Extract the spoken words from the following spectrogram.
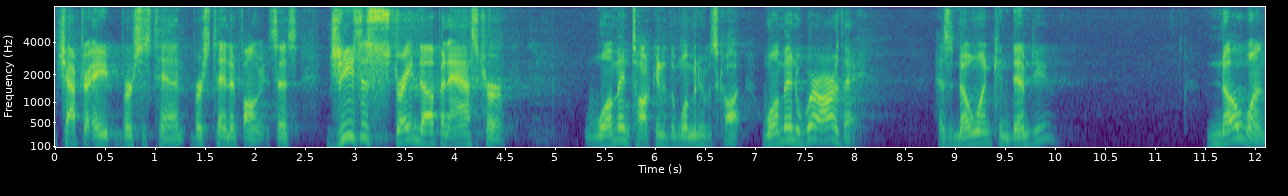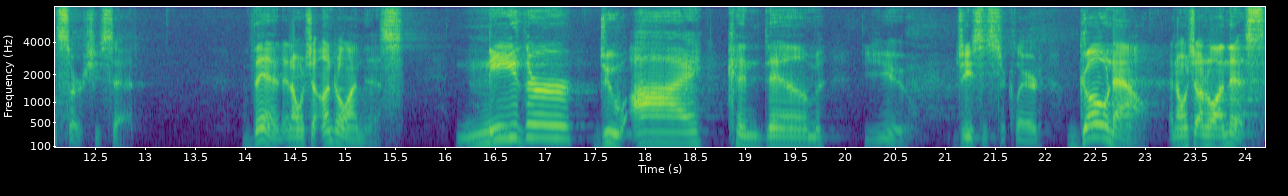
chapter 8, verses 10, verse 10 and following, it says, Jesus straightened up and asked her, Woman, talking to the woman who was caught, Woman, where are they? Has no one condemned you? No one, sir, she said. Then, and I want you to underline this, neither do I condemn you, Jesus declared. Go now, and I want you to underline this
